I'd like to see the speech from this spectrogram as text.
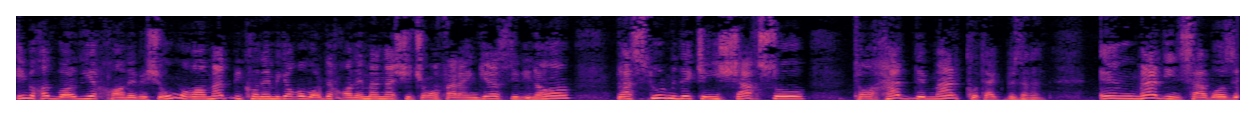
این می‌خواد وارد یه خانه بشه. اون مقاومت می‌کنه میگه آقا وارد خانه من نشید شما فرنگی هستید اینا دستور میده که این شخص رو تا حد مرگ کتک بزنن. انقدر این سرباز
